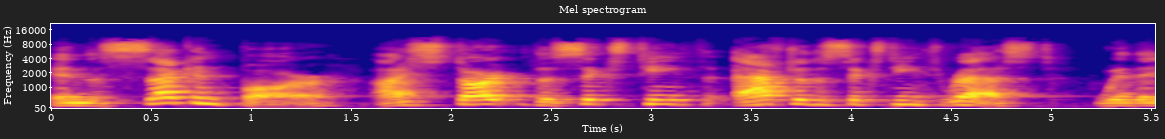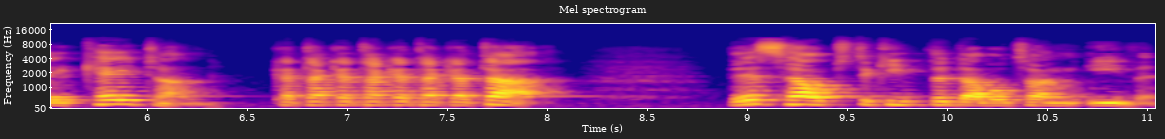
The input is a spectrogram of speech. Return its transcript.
In the second bar, I start the 16th, after the 16th rest, with a K tongue, kata kata kata kata. This helps to keep the double tongue even.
